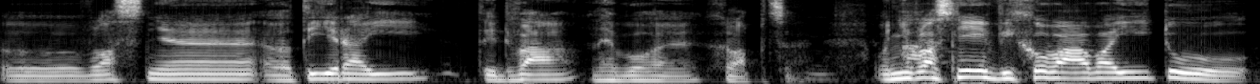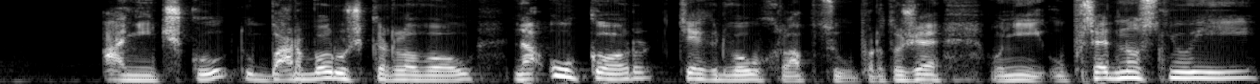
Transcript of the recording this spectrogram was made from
uh, vlastně uh, týrají ty dva nebohé chlapce. Oni vlastně vychovávají tu Aničku, tu Barboru Škrlovou, na úkor těch dvou chlapců, protože oni ji upřednostňují.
